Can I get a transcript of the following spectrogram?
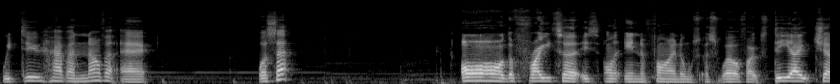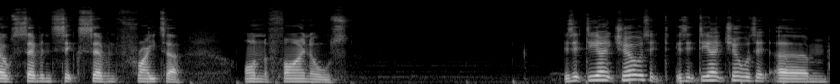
We do have another air. What's that? Oh, the freighter is on in the finals as well, folks. DHL seven six seven freighter on the finals. Is it DHL? Is it is it DHL? Is it um?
